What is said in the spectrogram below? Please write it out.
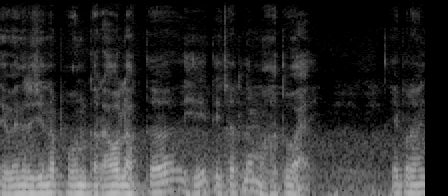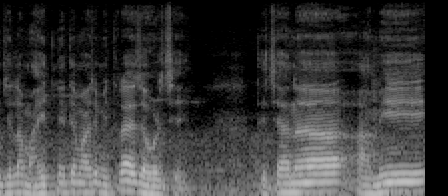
देवेंद्रजींना फोन करावं लागतं. हे त्याच्यातलं महत्त्व आहे. हे प्रवीणजीला माहीत नाही ते माझे मित्र आहे जवळचे. त्याच्यानं आम्ही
